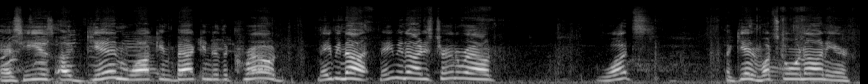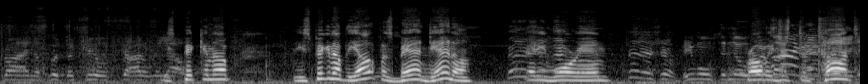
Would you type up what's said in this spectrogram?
as he is again walking back into the crowd maybe not maybe not he's turning around what's again what's going on here He's picking up he's picking up the Alpha's bandana that he wore in. To Probably just a taunt.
